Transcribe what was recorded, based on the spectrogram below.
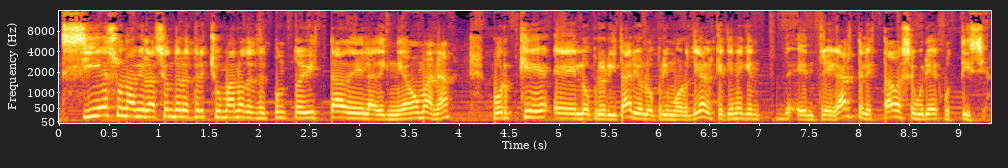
sí es una violación de los derechos humanos desde el punto de vista de la dignidad humana, porque eh, lo prioritario, lo primordial que tiene que entregarte el Estado es seguridad y justicia.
